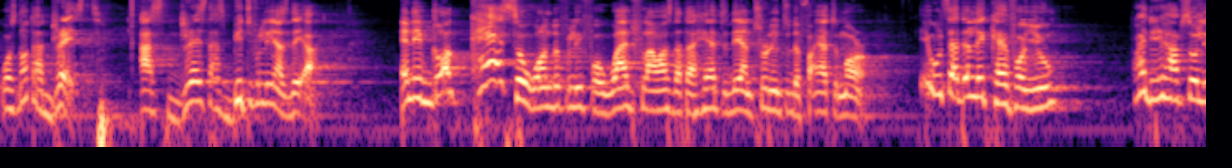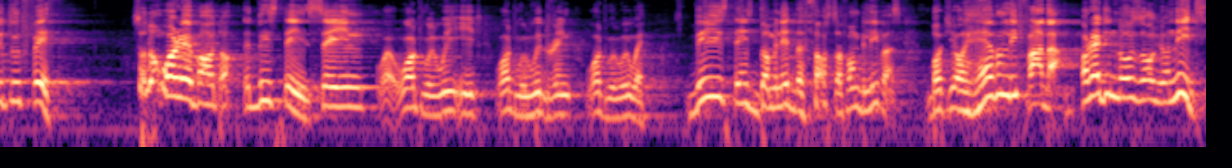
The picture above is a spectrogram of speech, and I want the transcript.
was not addressed, as dressed as beautifully as they are. And if God cares so wonderfully for wildflowers that are here today and thrown into the fire tomorrow, He will certainly care for you. Why do you have so little faith? So don't worry about these things, saying, well, What will we eat? What will we drink? What will we wear? These things dominate the thoughts of unbelievers. But your heavenly Father already knows all your needs.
